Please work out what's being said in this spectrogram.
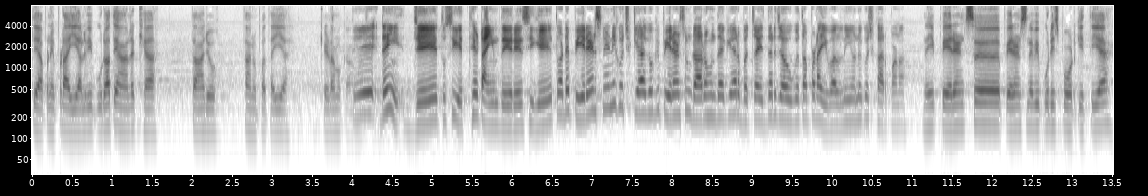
ਤੇ ਆਪਣੀ ਪੜ੍ਹਾਈ ਵੱਲ ਵੀ ਪੂਰਾ ਧਿਆਨ ਰੱਖਿਆ। ਤਾਂ ਜੋ ਤੁਹਾਨੂੰ ਪਤਾ ਹੀ ਆ ਕਿਹੜਾ ਮੁਕਾਮ ਤੇ ਨਹੀਂ ਜੇ ਤੁਸੀਂ ਇੱਥੇ ਟਾਈਮ ਦੇ ਰਹੇ ਸੀਗੇ ਤੁਹਾਡੇ ਪੇਰੈਂਟਸ ਨੇ ਨਹੀਂ ਕੁਝ ਕਿਹਾ? ਕਿਉਂਕਿ ਪੇਰੈਂਟਸ ਨੂੰ ਡਰ ਹੁੰਦਾ ਕਿ ਯਾਰ ਬੱਚਾ ਇੱਧਰ ਜਾਊਗਾ ਤਾਂ ਪੜ੍ਹਾਈ ਵੱਲ ਨਹੀਂ ਉਹਨੇ ਕੁਝ ਕਰ ਪਾਣਾ ਨਹੀਂ ਪੇਰੈਂਟਸ ਪੇਰੈਂਟਸ ਨੇ ਵੀ ਪੂਰੀ ਸਪੋਰਟ ਕੀਤੀ ਹੈ।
